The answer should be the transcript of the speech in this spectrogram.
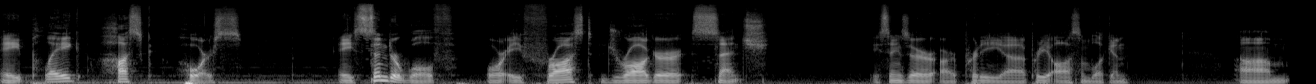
a plague husk horse, a cinder wolf, or a frost draugr senche. These things are are pretty uh, pretty awesome looking. Um,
